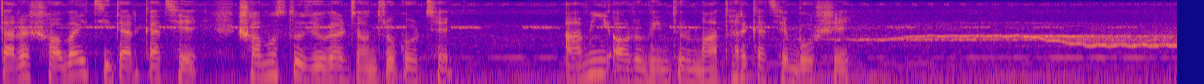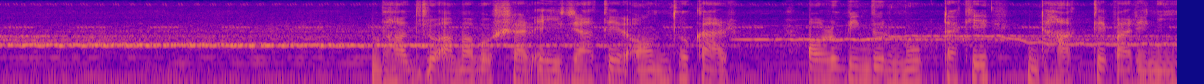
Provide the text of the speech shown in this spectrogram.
তারা সবাই চিতার কাছে সমস্ত যোগাড় যন্ত্র করছে। আমি অরবিন্দুর মাথার কাছে বসে ভাদ্র আমাবস্যার এই রাতের অন্ধকার অরবিন্দুর মুখটাকে ঢাকতে পারেনি।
